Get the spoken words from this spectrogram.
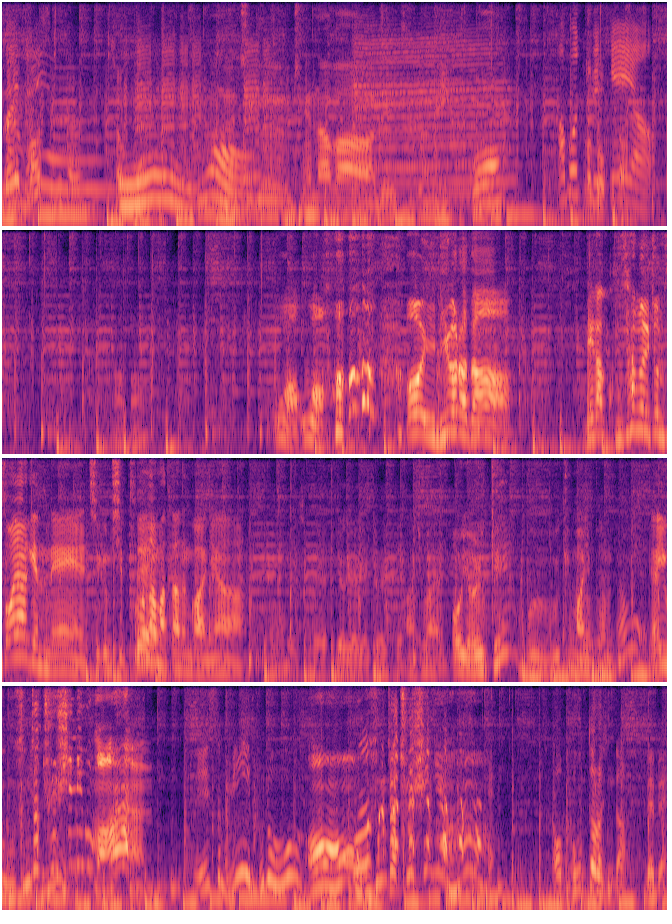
네. 맞습니다. 자, 오. 우와. 지금 제나가 내 주변에 있고 아버 나도 없다. 드릴게요 어, 어. 우와 우와 어이 리얼하다 내가 구상을 좀 써야겠네 지금 10% 네. 남았다는 거 아니야 여기 여기 여기 여기. 아 좋아요 어 10개? 뭐 왜 이렇게 많이 파는 야 이 우승자 출신이구만 It's me, bro. 어 우승자 출신이야 어 보급 떨어진다. 맵에.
